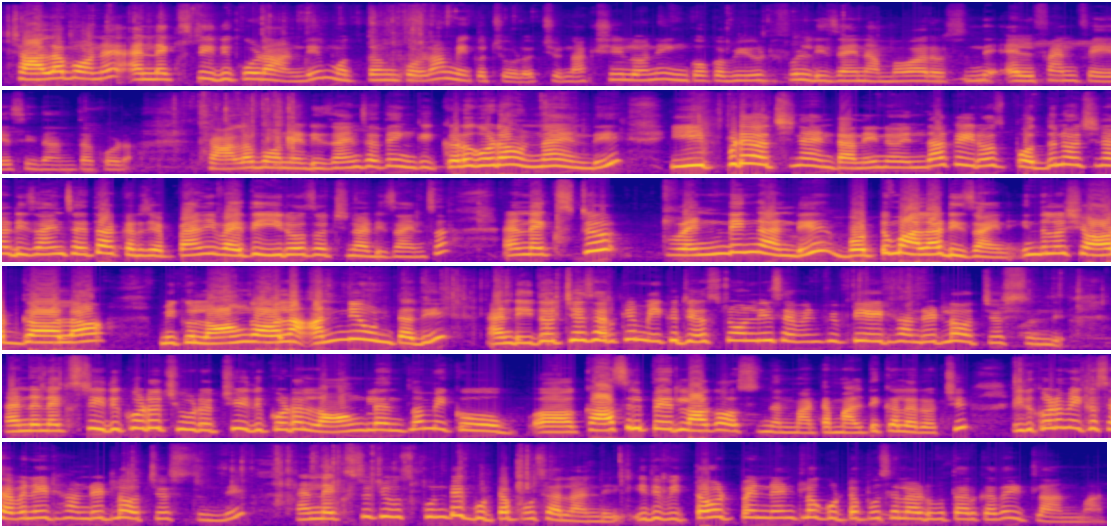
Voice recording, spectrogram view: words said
చాలా బాగున్నాయి. అండ్ నెక్స్ట్ ఇది కూడా అండి. మొత్తం కూడా మీకు చూడొచ్చు. నక్షిలోని ఇంకొక బ్యూటిఫుల్ డిజైన్ అమ్మవారు వస్తుంది. ఎల్ఫాన్ ఫేస్ ఇదంతా కూడా. చాలా బాగున్నాయి. డిజైన్స్ అయితే ఇంక ఇక్కడ కూడా ఉన్నాయండి. ఈ ఇప్పుడే వచ్చినాయంట. నేను ఇందాక ఈరోజు పొద్దున వచ్చిన డిజైన్స్ అయితే అక్కడ చెప్పాను. ఇవైతే ఈరోజు వచ్చిన డిజైన్స్ అండ్ నెక్స్ట్ ట్రెండింగ్ అండి బొట్టుమాల డిజైన్. ఇందులో షార్ట్ కావాలా మీకు లాంగ్ కావాలా అన్నీ ఉంటుంది. అండ్ ఇది వచ్చేసరికి మీకు just only seven fifty eight హండ్రెడ్లో వచ్చేస్తుంది. అండ్ నెక్స్ట్ ఇది కూడా చూడొచ్చు ఇది కూడా లాంగ్ లెంత్లో మీకు కాసిల్ పేర్ లాగా వస్తుంది అనమాట మల్టీ కలర్ వచ్చి. ఇది కూడా మీకు సెవెన్ ఎయిట్ హండ్రెడ్లో వచ్చేస్తుంది. అండ్ నెక్స్ట్ చూసుకుంటే గుట్ట పూసలు అండి ఇది వితౌట్ పెండెంట్లో గుట్ట పూసలు అడుగుతారు కదా ఇట్లా అనమాట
